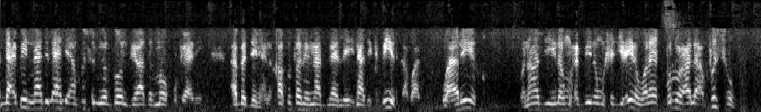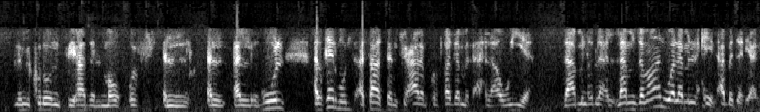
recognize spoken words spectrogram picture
لاعبين النادي الأهلي أنفسهم يرضون في هذا الموقف يعني ابدا يعني. خاصة النادي الأهلي نادي كبير طبعا وعريق ونادي له محبين ومشجعين ولا يقبلون على أنفسهم. لم يكونون في هذا الموقف ال نقول الغير موجود أساسا في عالم كرة القدم الأهلاوية. لا من لا من زمان ولا من الحين ابدا يعني.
